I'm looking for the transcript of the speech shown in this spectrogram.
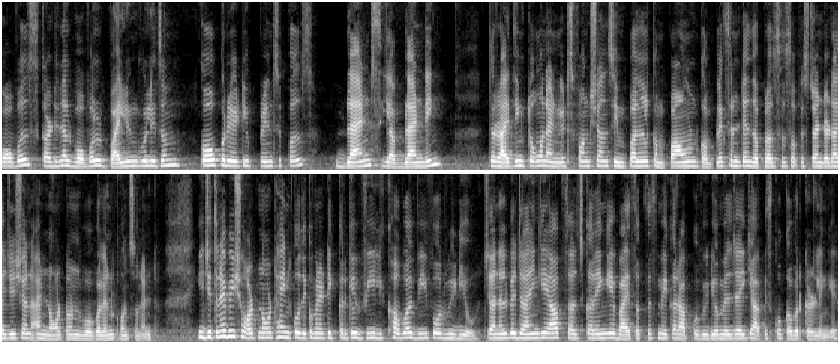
vowels cardinal vowel bilingualism cooperative principles blends या blending the rising tone and its function simple compound complex sentence the process of standardisation and note on vowel and consonant ये जितने भी शॉर्ट नोट हैं, इनको देखो, मैंने टिक करके वी लिखा हुआ है वी फॉर वीडियो चैनल पे जाएँगे आप सर्च करेंगे बाय सक्सेस मेकर आपको वीडियो मिल जाएगी, आप इसको कवर कर लेंगे.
